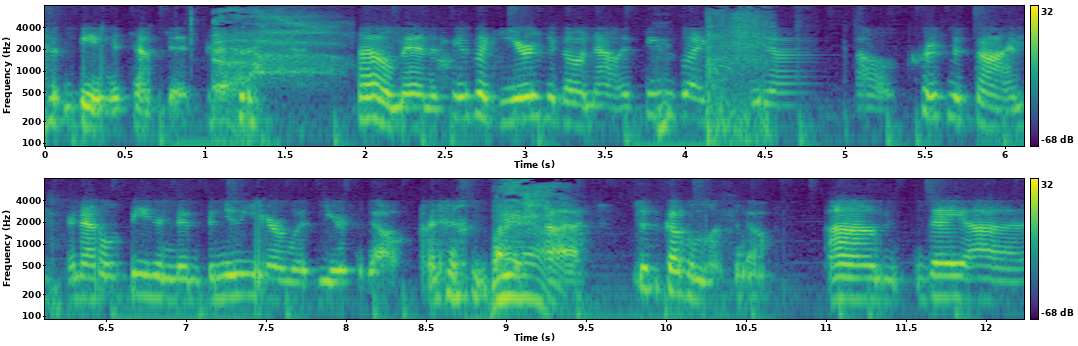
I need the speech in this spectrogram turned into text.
being attempted. oh, man, it seems like years ago now. It seems like, you know, Christmas time and that whole season, the, the new year was years ago. but, Yeah. uh, just a couple months ago. Um, they, uh,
